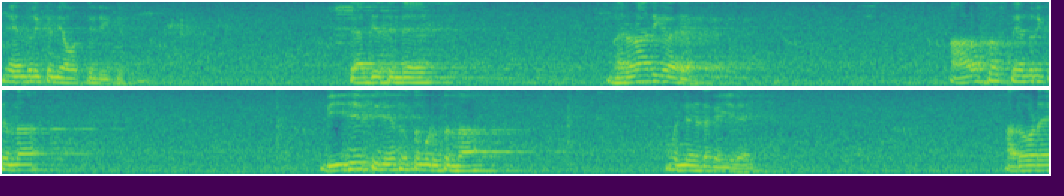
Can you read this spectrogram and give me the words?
നിയന്ത്രിക്കുന്ന അവസ്ഥയിലേക്ക് എത്തി. രാജ്യത്തിന്റെ ഭരണാധികാരം ആർ എസ് എസ് നിയന്ത്രിക്കുന്ന ബി ജെ പി നേതൃത്വം കൊടുക്കുന്ന മുന്നണിയുടെ കയ്യിലായി അതോടെ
